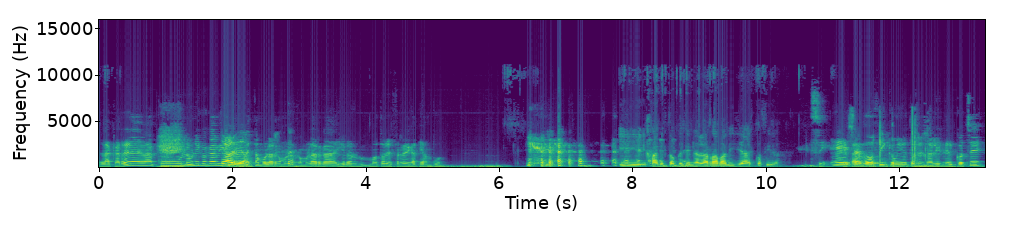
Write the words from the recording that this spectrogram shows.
La carrera de Bakú, lo único que había Claro, era una recta muy larga, muy larga, muy larga y unos motores Ferrari que hacían pum. Y Hamilton que tenía la rabadilla escocida. Sí, que tardó cinco minutos en salir del coche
